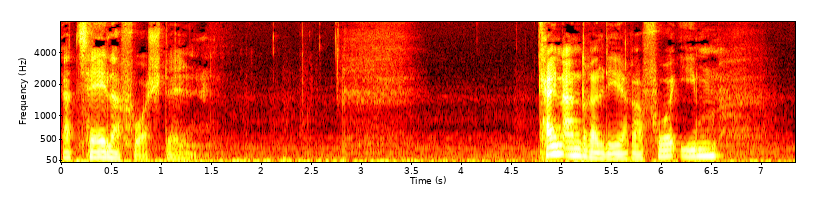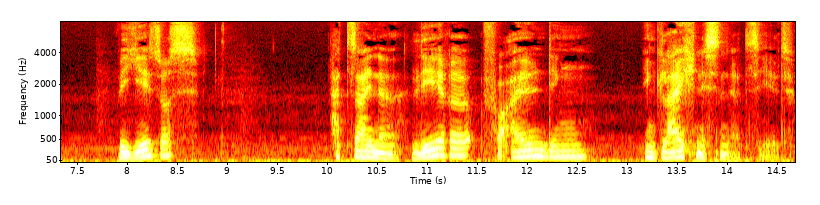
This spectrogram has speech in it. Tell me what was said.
Erzähler vorstellen. Kein anderer Lehrer vor ihm wie Jesus hat seine Lehre vor allen Dingen in Gleichnissen erzählt.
